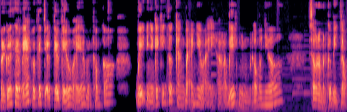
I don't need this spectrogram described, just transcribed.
mình cứ thêm s vào cái chữ kiểu kiểu vậy á mình không có biết những cái kiến thức căn bản như vậy hoặc là biết nhưng mình không có nhớ sau rồi mình cứ bị chọc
